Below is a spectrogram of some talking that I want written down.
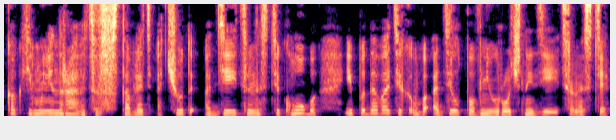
как ему не нравится составлять отчеты о деятельности клуба и подавать их в отдел по внеурочной деятельности,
